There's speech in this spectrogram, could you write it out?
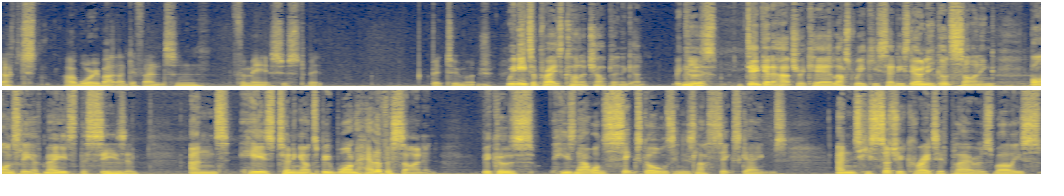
I just I worry about that defence, and for me, it's just a bit bit too much. We need to praise Conor Chaplin again because yeah. did get a hat trick here last week. He said he's the only good signing Barnsley have made this mm-hmm. season, mm. and he is turning out to be one hell of a signing because he's now on six goals in his last six games. And he's such a creative player as well. He's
